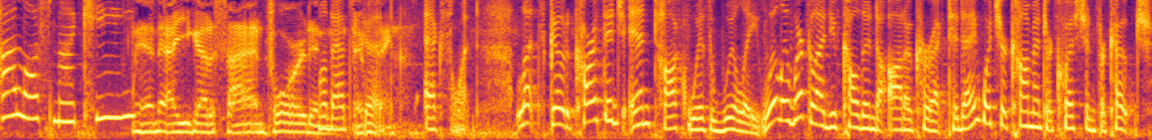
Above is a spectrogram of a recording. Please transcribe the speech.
I lost my key. and now you got to sign for it and Well, that's everything. good. Excellent. Let's go to Carthage and talk with Willie. Willie, we're glad you've called into AutoCorrect today. What's your comment or question for Coach?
